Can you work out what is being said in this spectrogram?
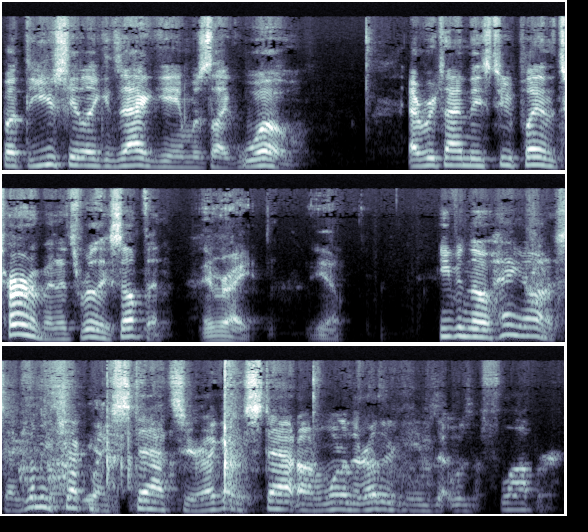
But the UCLA Gonzaga game was like, whoa! Every time these two play in the tournament, it's really something. Right. Yeah. Even though, hang on a sec, let me check my stats here. I got a stat on one of their other games that was a flopper.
